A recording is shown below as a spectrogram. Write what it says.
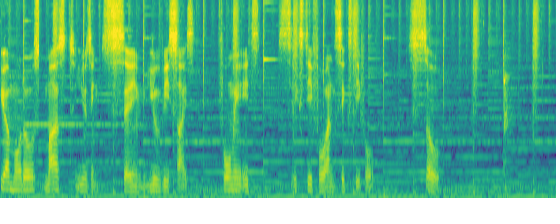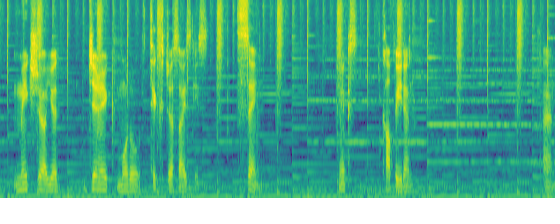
your models must using same UV size for me it's 64 and 64 so make sure your generic model texture size is same. Next copy them. And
